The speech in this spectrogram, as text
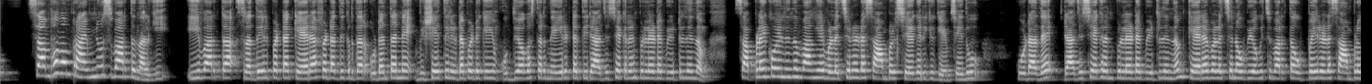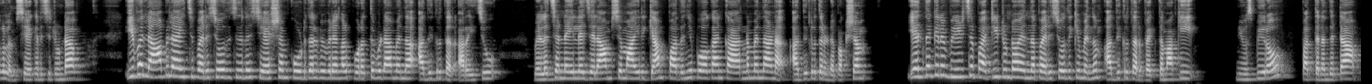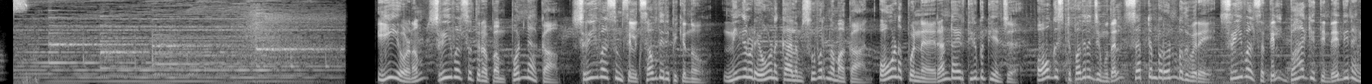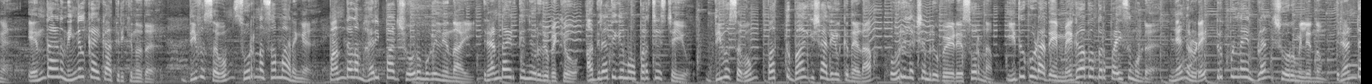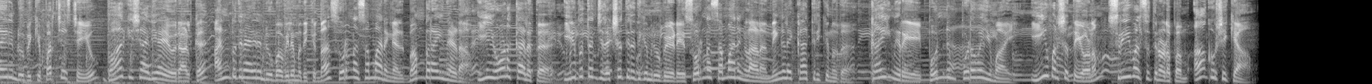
സംഭവം പ്രൈം ന്യൂസ് വാർത്ത നൽകി. ഈ വാർത്ത ശ്രദ്ധയിൽപ്പെട്ട കേരാഫെഡ് അധികൃതർ ഉടൻ തന്നെ വിഷയത്തിൽ ഇടപെടുകയും ഉദ്യോഗസ്ഥർ നേരിട്ടെത്തി രാജശേഖരൻ പിള്ളയുടെ വീട്ടിൽ നിന്നും സപ്ലൈകോയിൽ നിന്നും വാങ്ങിയ വെളിച്ചെണ്ണയുടെ സാമ്പിൾ ശേഖരിക്കുകയും ചെയ്തു. കൂടാതെ രാജശേഖരൻ പിള്ളയുടെ വീട്ടിൽ നിന്നും കേര വെളിച്ചെണ്ണ ഉപയോഗിച്ച് വറുത്ത ഉപ്പേരിയുടെ സാമ്പിളുകളും ശേഖരിച്ചിട്ടുണ്ട്. ഇവ ലാബിൽ അയച്ച് പരിശോധിച്ചതിന് ശേഷം കൂടുതൽ വിവരങ്ങൾ പുറത്തുവിടാമെന്ന് അധികൃതർ അറിയിച്ചു. വെളിച്ചെണ്ണയിലെ ജലാംശമായിരിക്കാം പതഞ്ഞു പോകാൻ കാരണമെന്നാണ് അധികൃതരുടെ പക്ഷം. എന്തെങ്കിലും വീഴ്ച പറ്റിയിട്ടുണ്ടോ എന്ന് പരിശോധിക്കുമെന്നും അധികൃതർ വ്യക്തമാക്കി. News bureau Pathanamthitta. ഈ ഓണം ശ്രീവത്സത്തിനൊപ്പം പൊന്നാക്കാം. ശ്രീവത്സം സിൽക്സ് അവതരിപ്പിക്കുന്നു നിങ്ങളുടെ ഓണക്കാലം സുവർണമാക്കാൻ ഓണപ്പൊന്ന് രണ്ടായിരത്തി ഇരുപത്തിയഞ്ച് ഓഗസ്റ്റ് പതിനഞ്ച് മുതൽ സെപ്റ്റംബർ ഒൻപത് വരെ ശ്രീവത്സത്തിൽ ഭാഗ്യത്തിന്റെ ദിനങ്ങൾ. എന്താണ് നിങ്ങൾക്കായി കാത്തിരിക്കുന്നത്? ദിവസവും സ്വർണ സമ്മാനങ്ങൾ. പന്തളം ഹരിപ്പാട് ഷോറൂമുകളിൽ നിന്നായി രണ്ടായിരത്തി അഞ്ഞൂറ് രൂപയ്ക്കോ അതിലധികമോ പർച്ചേസ് ചെയ്യൂ. ദിവസവും പത്ത് ഭാഗ്യശാലികൾക്ക് നേടാം ഒരു ലക്ഷം രൂപയുടെ സ്വർണം. ഇതുകൂടാതെ മെഗാ ബമ്പർ പ്രൈസുമുണ്ട് ഞങ്ങളുടെ ട്രിപ്പിൾ നയൻ ബ്ലൻഡ് ഷോറൂമിൽ നിന്നും രണ്ടായിരം രൂപയ്ക്ക് പർച്ചേസ് ചെയ്യൂ. ഭാഗ്യശാലിയായ ഒരാൾക്ക് അൻപതിനായിരം രൂപ വിലമതിക്കുന്ന സ്വർണ സമ്മാനങ്ങൾ ബമ്പറായി നേടാം. ഈ ഓണക്കാലത്ത് ഇരുപത്തഞ്ച് ലക്ഷത്തിലധികം രൂപയുടെ സ്വർണ സമ്മാനങ്ങളാണ് നിങ്ങളെ കാത്തിരിക്കുന്നത്. കൈ നിറയെ പൊന്നും പുടവയുമായി ഈ വർഷത്തെ ഓണം ശ്രീവത്സത്തിനോടൊപ്പം ആഘോഷിക്കാം.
